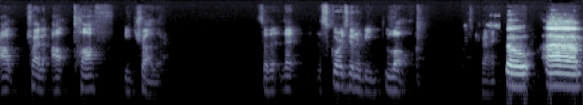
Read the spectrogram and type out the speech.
out try to out tough each other. So that, that the score is going to be low, right? So, um,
